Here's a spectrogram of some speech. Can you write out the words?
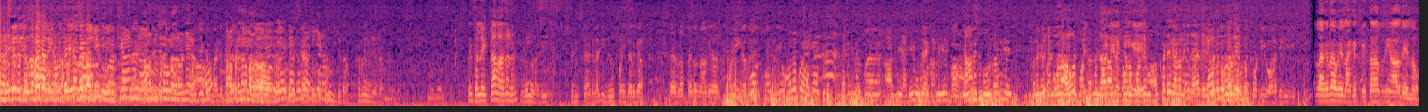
ਨਹੀਂ ਤੇ ਬੋਲਦਾ ਗੱਲ ਹੀ ਕੋਈ ਪਿੱਛਿਆਂ ਨੂੰ ਨਾ ਪਿੱਛੇ ਦਾ ਮਤਲਬ ਨਹੀਂ ਹੈਗਾ ਆਪਣੇ ਦਾ ਮਤਲਬ ਸਾਈਡ ਤੋਂ ਖੜੂਗੀ ਕਿਦਾਂ ਖੜਨੀ ਨਹੀਂ ਇਦਾਂ ਤੇ ਥੱਲੇ ਇੱਟਾਂ ਲਾ ਦੇਣ ਨਹੀਂ ਹੋਣਾ ਜੀ ਜਿਹੜੀ ਸਾਈਡ ਹੈ ਨਾ ਜੀ ਜਦੋਂ ਪਾਣੀ ਚੱਲ ਗਿਆ ਸਾਈਡ ਦਾ ਪੈਨਲ ਨਾਲ ਦੀ ਨਾਲ ਪਾਣੀ ਗਿਆ ਉਹਨਾਂ ਕੋਲ ਹੈਗਾ ਟੈਕਨੀਕਲ ਆਦਮੀ ਹੈਗੇ ਉਹਨਾਂ ਨੂੰ ਕਰਨਗੇ। ਜਾਂ ਵਿੱਚ ਬੋਰ ਕਰਨਗੇ ਮਤਲਬ ਕਿ ਪਾਣੀ ਆਹੋ ਬੰਦਾ ਦਾ ਖੜੇ ਕਰਨ ਵਿੱਚ ਨਹਿਰ ਦੇ ਵਿੱਚ ਥੋੜੀ ਆਵਾਜ਼ ਜਿਹੜੀ ਲੰਘਦਾ ਹੋਵੇ ਲਾਗੇ ਖੇਤਾਂ ਦਾ ਤੁਸੀਂ ਹਾਲ ਦੇਖ ਲਓ।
